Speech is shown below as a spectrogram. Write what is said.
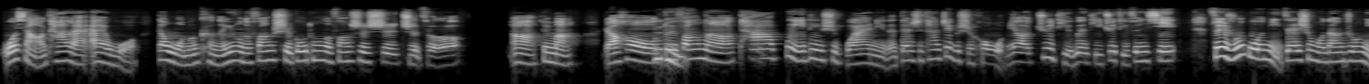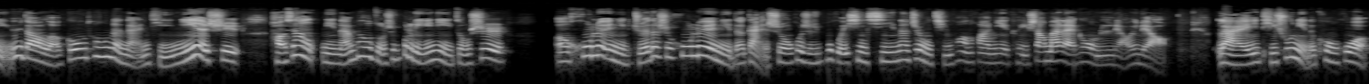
我想要他来爱我，但我们可能用的方式、沟通的方式是指责啊，对吗？然后对方呢，他不一定是不爱你的，但是他这个时候我们要具体问题具体分析。所以，如果你在生活当中你遇到了沟通的难题，你也是好像你男朋友总是不理你，总是呃忽略，你觉得是忽略你的感受，或者是不回信息，那这种情况的话，你也可以上麦来跟我们聊一聊，来提出你的困惑。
